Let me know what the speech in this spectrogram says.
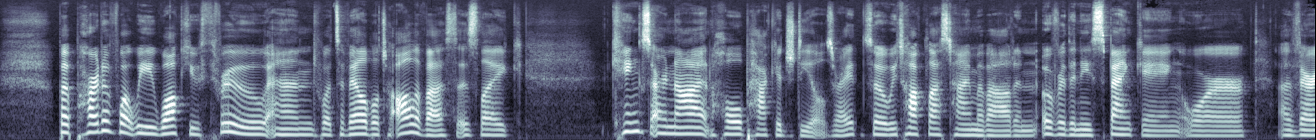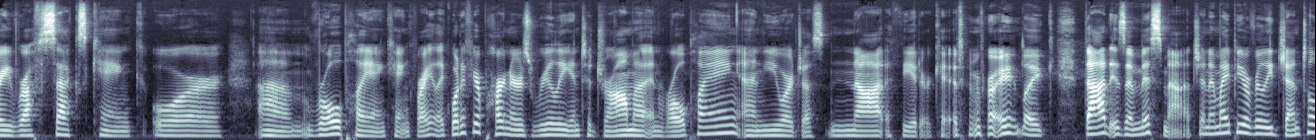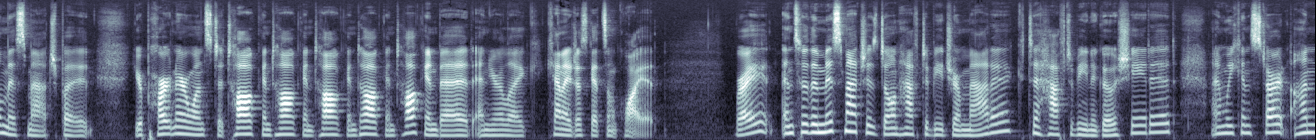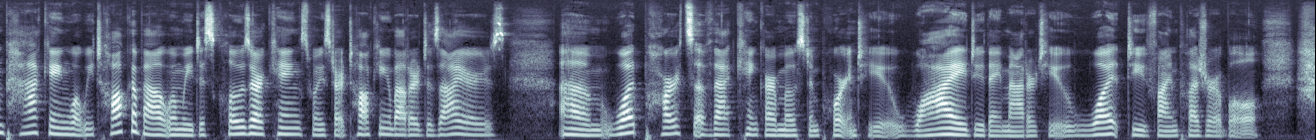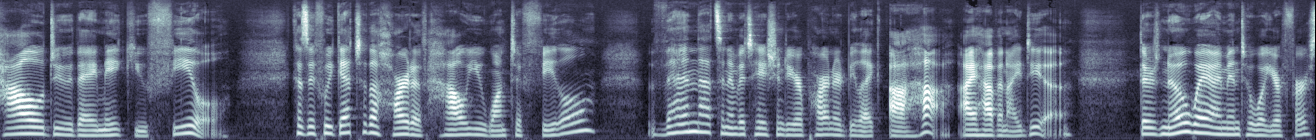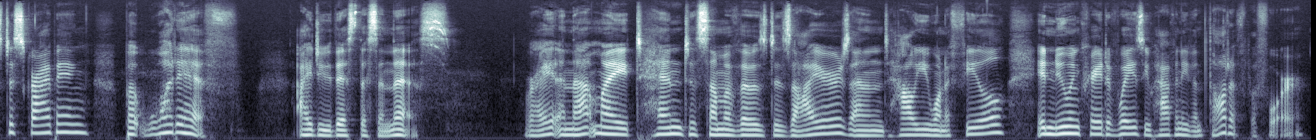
But part of what we walk you through and what's available to all of us is like kinks are not whole package deals, right? So we talked last time about an over the knee spanking or a very rough sex kink or um, role playing kink, right? Like, what if your partner is really into drama and role playing and you are just not a theater kid, right? Like, that is a mismatch. And it might be a really gentle mismatch, but your partner wants to talk and talk and talk and talk and talk in bed. And you're like, can I just get some quiet? Right. And so the mismatches don't have to be dramatic to have to be negotiated. And we can start unpacking what we talk about when we disclose our kinks, when we start talking about our desires um, what parts of that kink are most important to you? Why do they matter to you? What do you find pleasurable? How do they make you feel? Because if we get to the heart of how you want to feel, then that's an invitation to your partner to be like, aha, I have an idea. There's no way I'm into what you're first describing, but what if I do this, this, and this? Right. And that might tend to some of those desires and how you want to feel in new and creative ways you haven't even thought of before.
